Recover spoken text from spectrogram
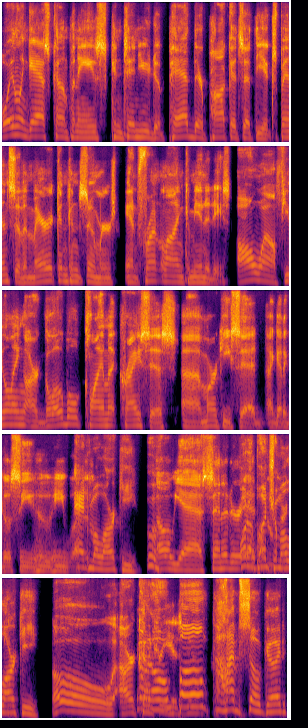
Oil and gas companies continue to pad their pockets at the expense of American consumers and frontline communities, all while fueling our global climate crisis. Uh, Markey said, I got to go see who he was. Ed Malarkey. Ooh. Oh, yeah. Senator. What Ed a bunch Malarkey. of malarkey. Oh, our country No, no, is. boom. God, I'm so good.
